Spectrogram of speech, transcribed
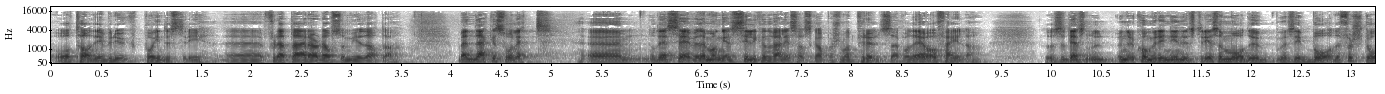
og ta de i bruk på industri, eh, for der er det også mye data. Men det er ikke så lett. Ehm, og det ser vi, det er mange Silicon Valley-selskaper som har prøvd seg på det og feila. Så når du kommer inn i industri, så må du si, både forstå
